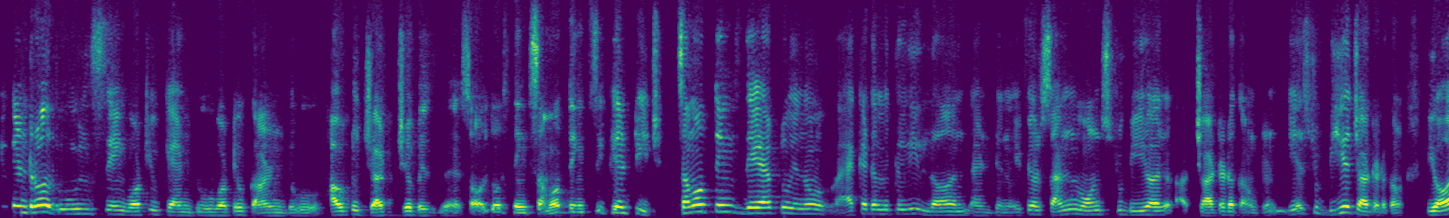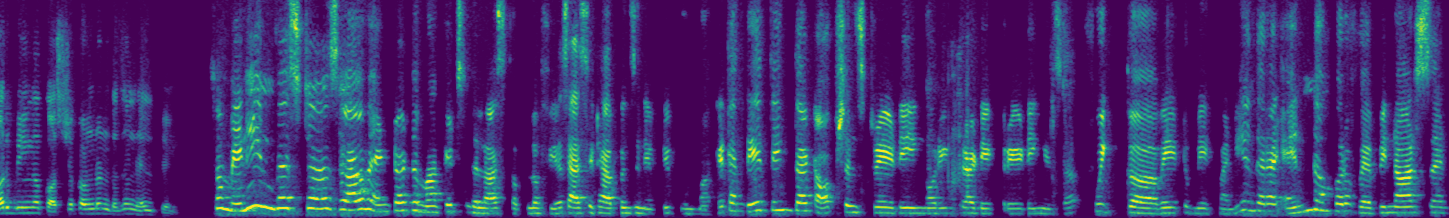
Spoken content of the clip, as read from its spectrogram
You can draw rules saying what you can do, what you can't do, how to judge a business, all those things. Some of things you can teach. Some of things they have to, you know, academically learn. And you know, if your son wants to be a, a chartered accountant, he has to be a chartered accountant. Your being a cost accountant doesn't help him so many investors have entered the markets in the last couple of years, as it happens in every bull market, and they think that options trading or intraday trading is a quick uh, way to make money. And there are n number of webinars and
